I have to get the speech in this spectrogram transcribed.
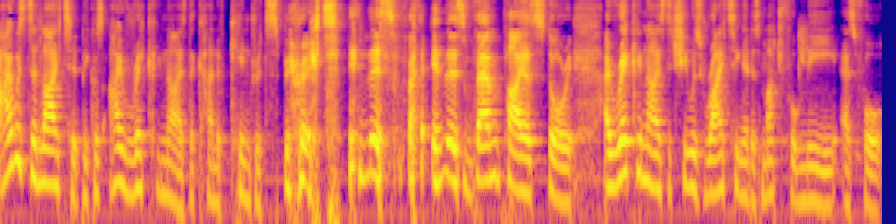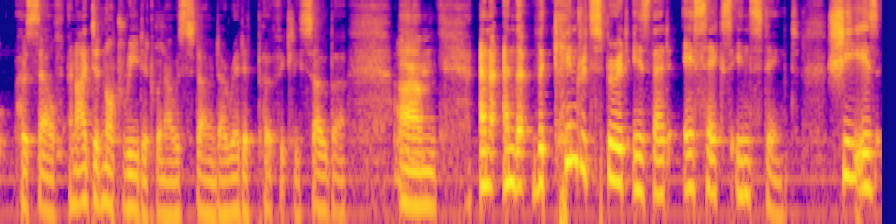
I was delighted because I recognized the kind of kindred spirit in this in this vampire story. I recognized that she was writing it as much for me as for herself, and I did not read it when I was stoned. I read it perfectly sober. Um, and and the, the kindred spirit is that SX instinct. She is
